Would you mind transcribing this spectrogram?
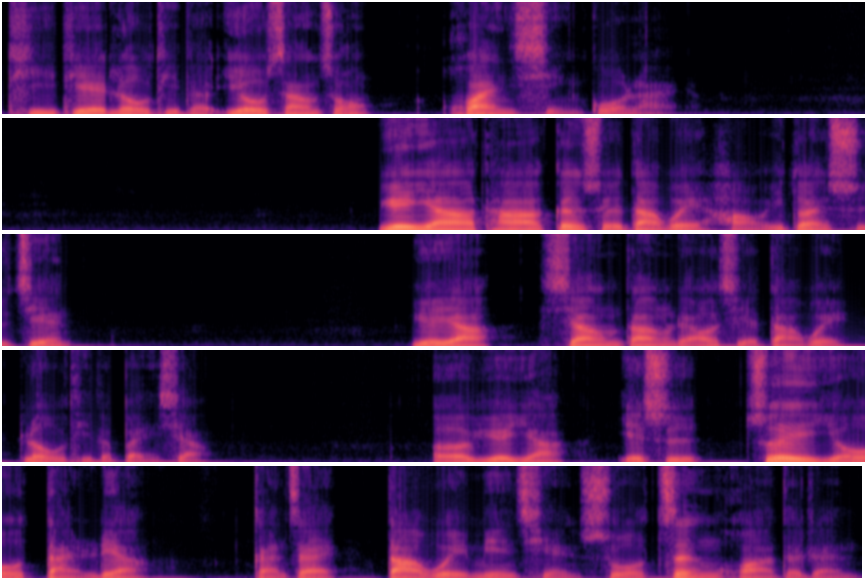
体贴肉体的忧伤中唤醒过来。约押他跟随大卫好一段时间，约押相当了解大卫肉体的本相。而约押也是最有胆量，敢在大卫面前说真话的人。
